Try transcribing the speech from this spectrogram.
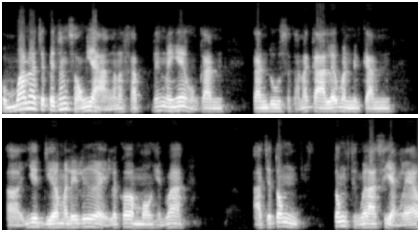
ผมว่าน่าจะเป็นทั้งสองอย่างนะครับเรื่องในแง่ของการการดูสถานการณ์แล้วมันเป็นการยืดเยื้อมาเรื่อยๆ แล้วก็มองเห็นว่าอาจจะต้องต้องถึงเวลาเสี่ยงแล้ว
